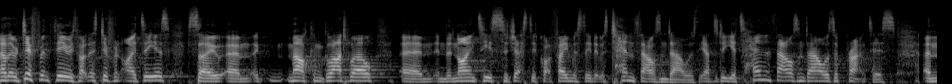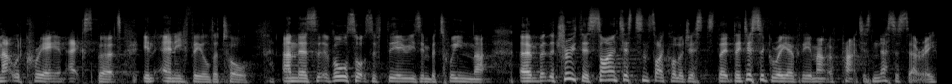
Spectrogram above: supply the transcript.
now, there are different theories about this, different ideas. So, um, Malcolm Gladwell um, in the 90s suggested quite famously that it was 10,000 hours. You had to do your 10,000 hours of practice, and that would create an expert in any field at all. And there's all sorts of theories in between that. Um, but the truth is, scientists and psychologists, they, they disagree over the amount of practice necessary.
